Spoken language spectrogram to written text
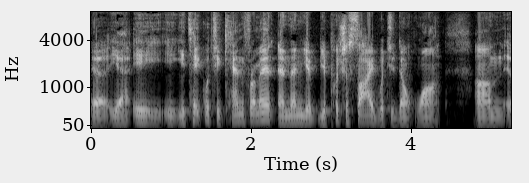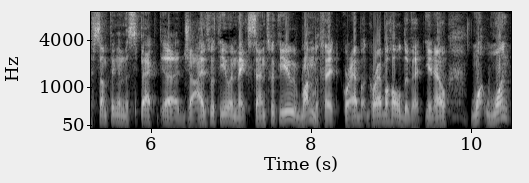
Yeah, yeah, you, you take what you can from it, and then you you push aside what you don't want. Um, if something in the spec uh, jives with you and makes sense with you, run with it. Grab grab a hold of it. You know, one one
